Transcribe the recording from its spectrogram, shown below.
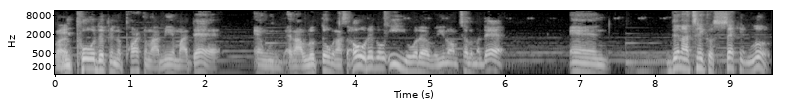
Right. We pulled up in the parking lot, me and my dad, and we and I looked over and I said, "Oh, there go E or whatever." You know, I'm telling my dad, and then I take a second look,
